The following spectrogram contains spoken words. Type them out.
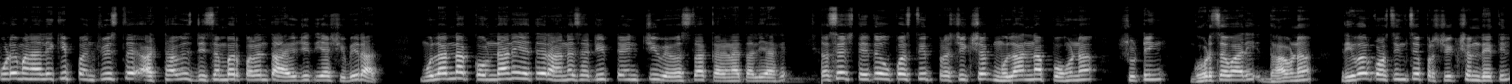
पुढे म्हणाले की पंचवीस ते अठ्ठावीस डिसेंबरपर्यंत आयोजित या शिबिरात मुलांना कोंडाणे येथे राहण्यासाठी टेंटची व्यवस्था करण्यात आली आहे. तसेच तेथे उपस्थित प्रशिक्षक मुलांना पोहणं शूटिंग घोडसवारी धावणं रिव्हर क्रॉसिंगचे प्रशिक्षण देतील.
